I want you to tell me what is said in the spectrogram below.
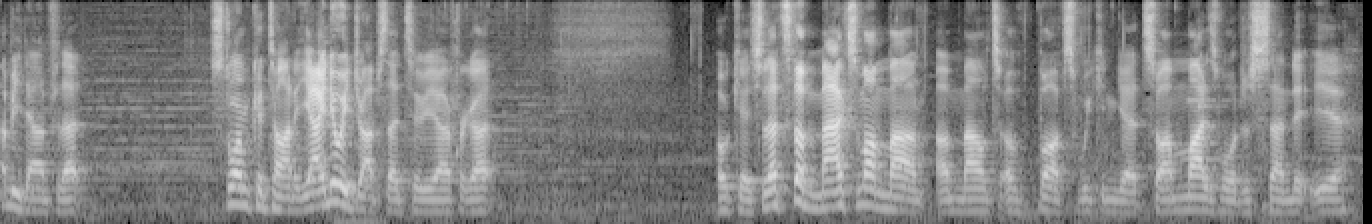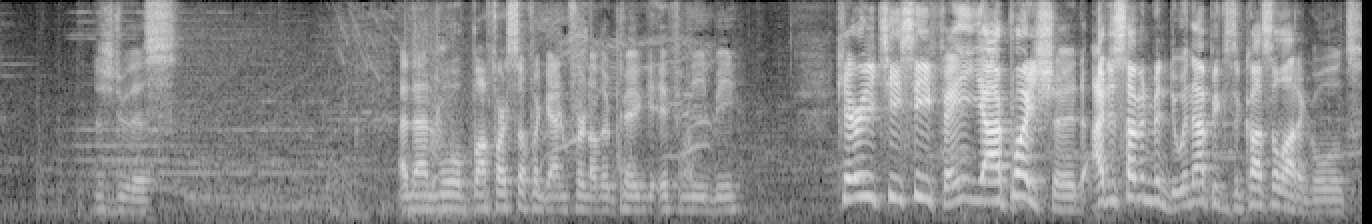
I'd be down for that. Storm Katana. Yeah, I knew he drops that, too. Yeah, I forgot. Okay, so that's the maximum amount, amount of buffs we can get, so I might as well just send it, yeah. Just do this. And then we'll buff ourselves again for another pig if need be. Carry TC feint? Yeah, I probably should. I just haven't been doing that because it costs a lot of gold.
